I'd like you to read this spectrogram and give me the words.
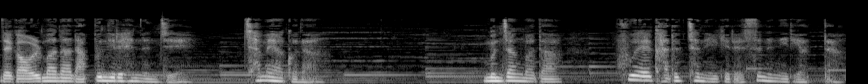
내가 얼마나 나쁜 일을 했는지 참회하거나 문장마다 후회에 가득 찬 일기를 쓰는 일이었다.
